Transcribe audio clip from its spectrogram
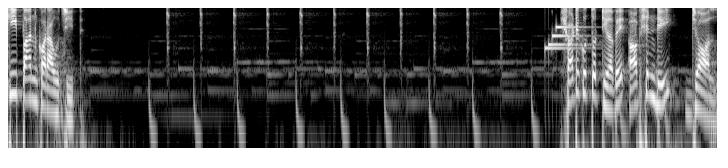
কি পান করা উচিত? সঠিক উত্তরটি হবে অপশন ডি, জল।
